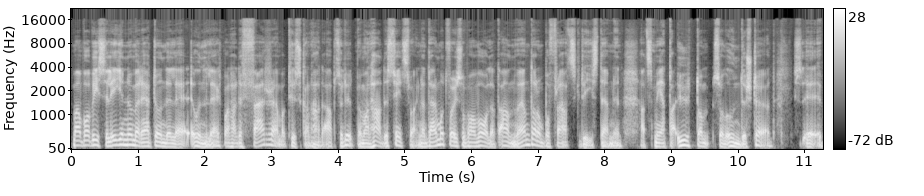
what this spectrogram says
Man var visserligen numerärt underlägset, man hade färre än vad tyskarna hade, absolut, men man hade stridsvagnar. Däremot var det så att man valde att använda dem på franskt vis, nämligen att smeta ut dem som understöd. Eh,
